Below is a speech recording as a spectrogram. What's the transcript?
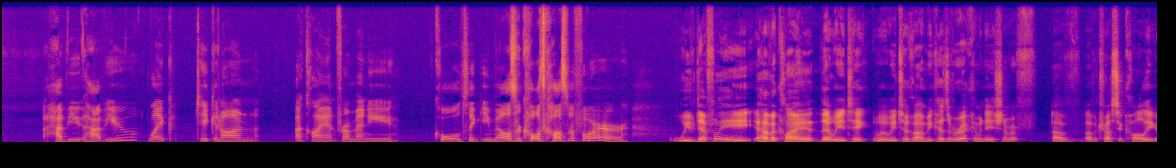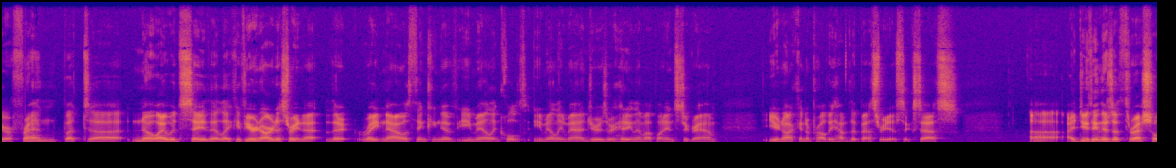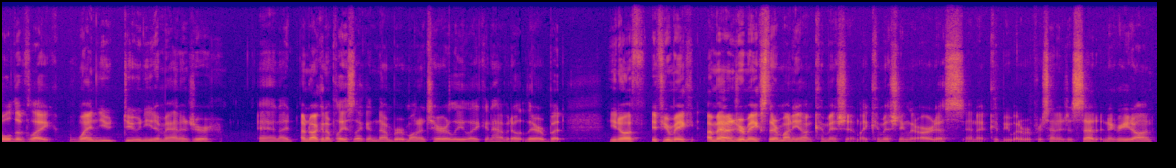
Have you have you like taken on a client from any cold like emails or cold calls before or We've definitely have a client that we take what we took on because of a recommendation of a of, of a trusted colleague or a friend. But uh, no, I would say that like if you're an artist right now, that right now thinking of emailing cold emailing managers or hitting them up on Instagram, you're not going to probably have the best rate of success. Uh, I do think there's a threshold of like when you do need a manager, and I, I'm not going to place like a number monetarily like and have it out there, but you know if if you make a manager makes their money on commission, like commissioning their artists, and it could be whatever percentage is set and agreed on,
